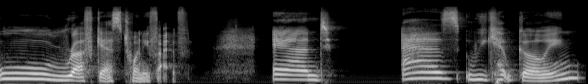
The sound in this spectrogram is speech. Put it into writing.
Ooh, rough guess 25. And as we kept going,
